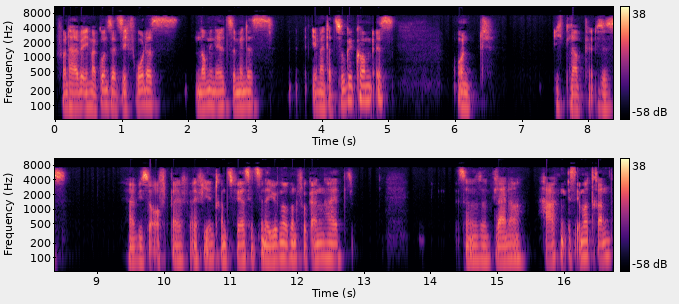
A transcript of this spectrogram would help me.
Von daher bin ich mal grundsätzlich froh, dass nominell zumindest jemand dazugekommen ist. Und ich glaube, es ist ja wie so oft bei, bei vielen Transfers jetzt in der jüngeren Vergangenheit so, so ein kleiner Haken ist immer dran,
